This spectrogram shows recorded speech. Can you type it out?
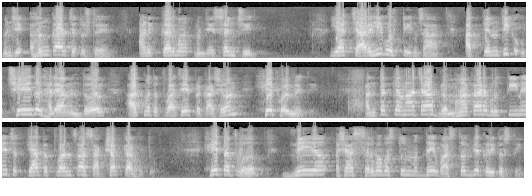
म्हणजे अहंकार चतुष्टय आणि कर्म म्हणजे संचित. या चारही गोष्टींचा अत्यंतिक उच्छेद झाल्यानंतर आत्मतत्वाचे प्रकाशन हे फळ मिळते. अंतःकरणाच्या ब्रह्माकार वृत्तीनेच त्या तत्वांचा साक्षात्कार होतो. हे तत्व ज्ञेय अशा सर्व वस्तूंमध्ये वास्तव्य करीत असते.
